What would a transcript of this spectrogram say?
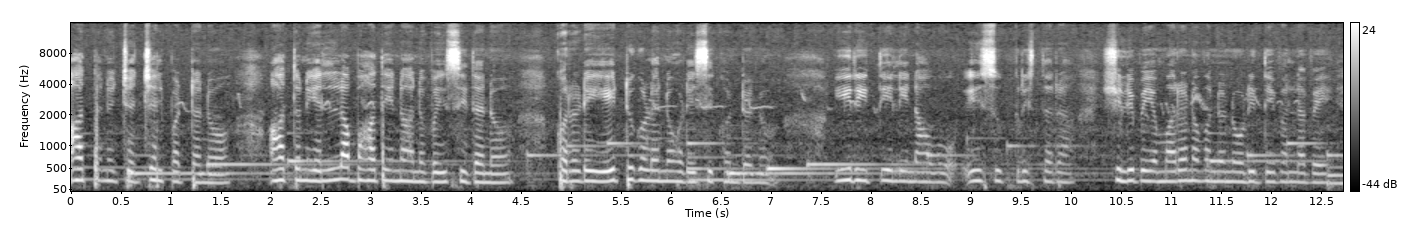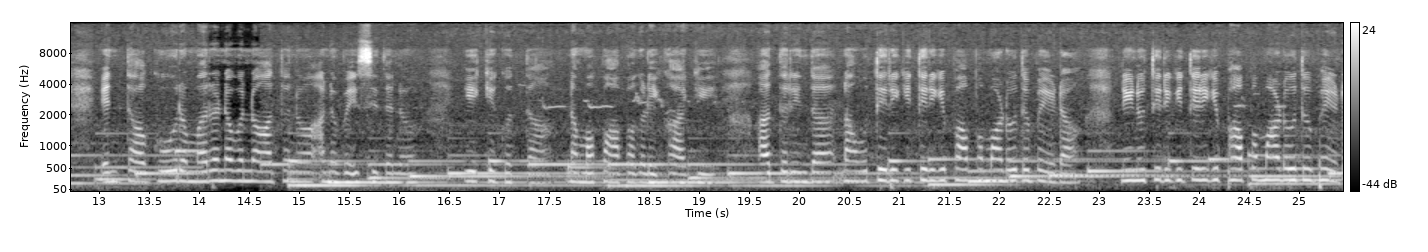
ಆತನು ಜಜ್ಜಲ್ಪಟ್ಟನು. ಆತನು ಎಲ್ಲ ಬಾಧೆಯನ್ನು ಅನುಭವಿಸಿದನು. ಕೊರಡೆ ಏಟುಗಳನ್ನು ಹೊಡೆಸಿಕೊಂಡನು. ಈ ರೀತಿಯಲ್ಲಿ ನಾವು ಯೇಸು ಕ್ರಿಸ್ತರ ಶಿಲುಬೆಯ ಮರಣವನ್ನು ನೋಡಿದ್ದೇವಲ್ಲವೇ? ಎಂಥ ಘೋರ ಮರಣವನ್ನು ಆತನು ಅನುಭವಿಸಿದನು. ಏಕೆ ಗೊತ್ತಾ? ನಮ್ಮ ಪಾಪಗಳಿಗಾಗಿ. ಆದ್ದರಿಂದ ನಾವು ತಿರುಗಿ ತಿರುಗಿ ಪಾಪ ಮಾಡೋದು ಬೇಡ. ನೀನು ತಿರುಗಿ ತಿರುಗಿ ಪಾಪ ಮಾಡುವುದು ಬೇಡ.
